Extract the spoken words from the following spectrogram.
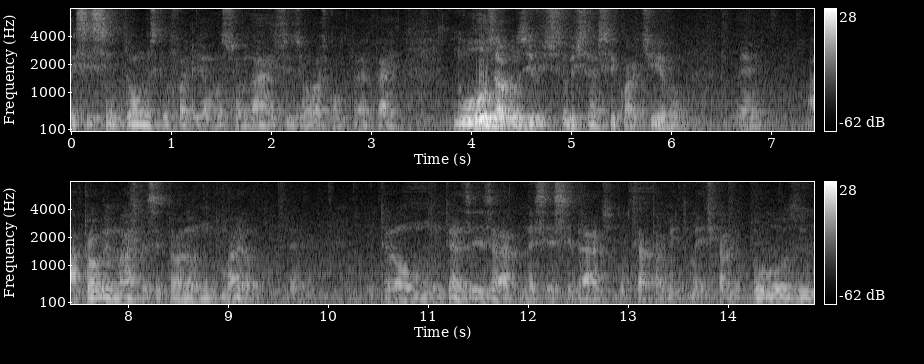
esses sintomas que eu falei, emocionais, fisiológicos, comportamentais, no uso abusivo de substância psicoativa, né, a problemática se torna muito maior. Né? Então, muitas vezes a necessidade de um tratamento medicamentoso,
